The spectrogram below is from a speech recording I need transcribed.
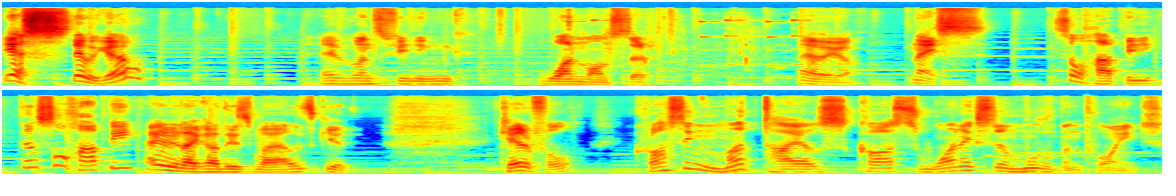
Yes, there we go. Everyone's feeding one monster. There we go. Nice. So happy. They're so happy. I really like how they smile. It's cute. Careful. Crossing mud tiles costs one extra movement point.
